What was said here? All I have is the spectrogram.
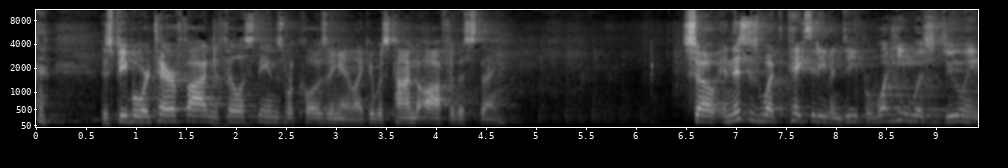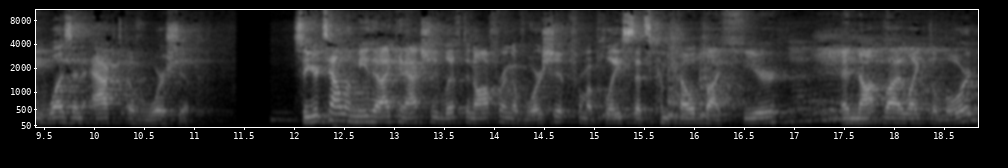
His people were terrified, and the Philistines were closing in, like it was time to offer this thing. So, and this is what takes it even deeper. What he was doing was an act of worship. So, you're telling me that I can actually lift an offering of worship from a place that's compelled by fear and not by like the Lord?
